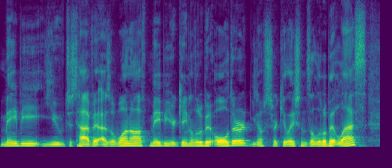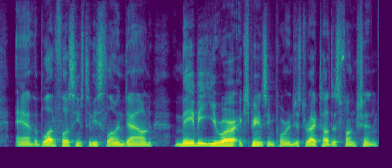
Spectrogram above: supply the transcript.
Maybe you just have it as a one-off. Maybe you're getting a little bit older. You know, circulation's a little bit less, and the blood flow seems to be slowing down. Maybe you are experiencing porn-induced erectile dysfunction.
